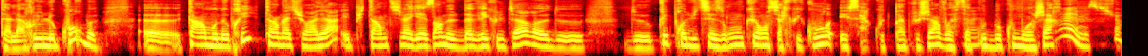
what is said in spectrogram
t'as la rue Le Courbe, euh, t'as un Monoprix, t'as un Naturalia, et puis t'as un petit magasin de- d'agriculteurs euh, de, de que de produits de saison, que en circuit court, et ça coûte pas plus cher, voire ça Ouais. coûte beaucoup moins cher. Ouais, mais c'est sûr.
